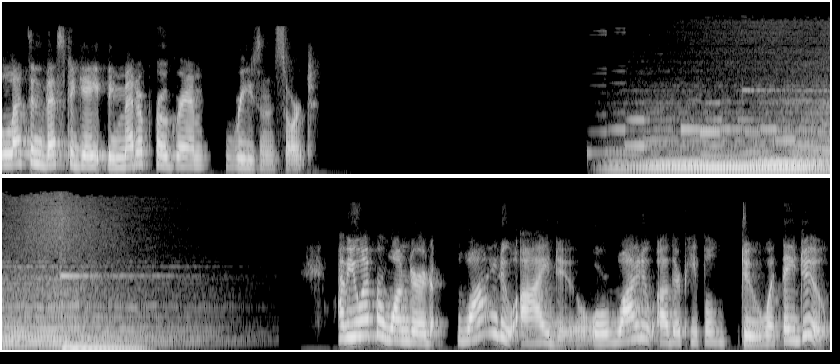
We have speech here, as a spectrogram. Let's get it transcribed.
let's investigate the meta program reason sort. Have you ever wondered, why do I do, or why do other people do what they do?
